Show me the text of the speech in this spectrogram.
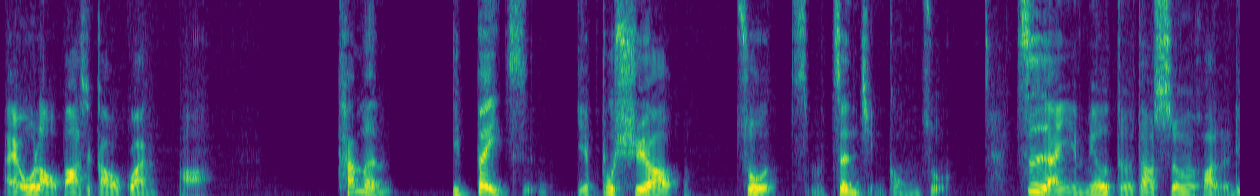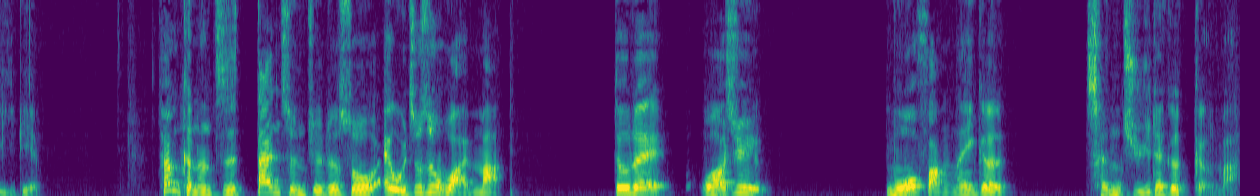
哎，我老爸是高官啊，他们一辈子也不需要做什么正经工作，自然也没有得到社会化的历练。他们可能只是单纯觉得说，哎，我就是玩嘛，对不对？我要去模仿那个陈菊那个梗嘛。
